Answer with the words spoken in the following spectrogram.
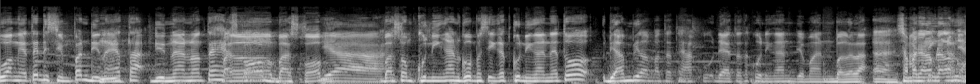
uangnya teh disimpan di eta, di non teh Baskom. eh, baskom. Iya. Baskom kuningan, gue masih ingat kuningannya tuh diambil sama teteh aku. Dia teteh kuningan zaman baheula. Eh, sama dalam-dalamnya.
